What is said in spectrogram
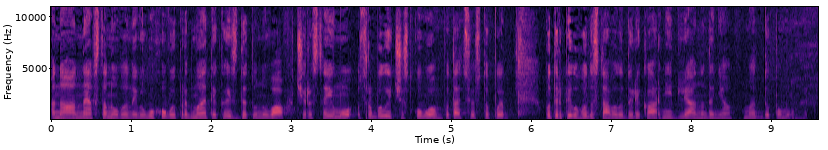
на невстановлений вибуховий предмет, який здетонував. Через це йому зробили часткову ампутацію стопи. Потерпілого доставили до лікарні для надання меддопомоги.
